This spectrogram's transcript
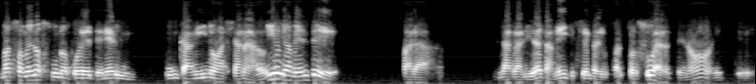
más o menos uno puede tener un, un camino allanado. Y obviamente para la realidad también que siempre hay un factor suerte, ¿no? Este,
